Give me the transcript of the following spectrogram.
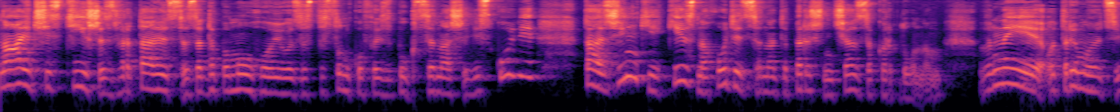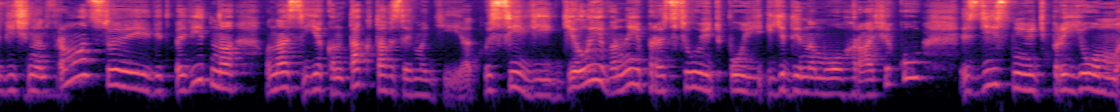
Найчастіше звертаються за допомогою застосунку Facebook це наші військові та жінки, які знаходяться на теперішній час за кордоном. Вони отримують всебічну інформацію, і відповідно у нас є контакт та взаємодія. Усі відділи вони працюють по єдиному графіку, здійснюють прийом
